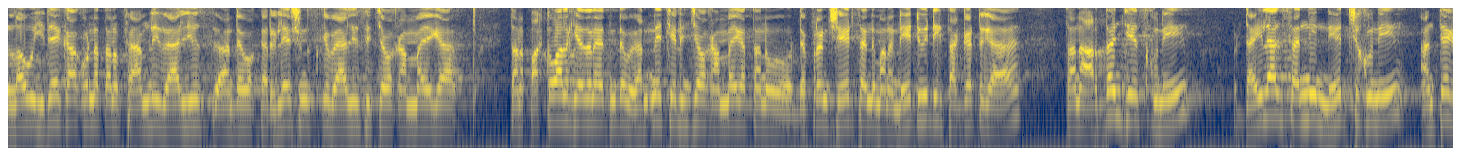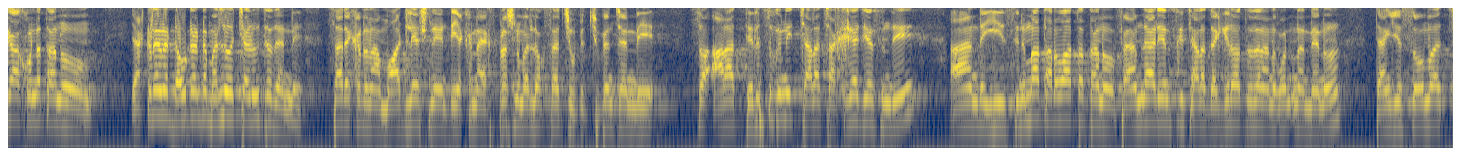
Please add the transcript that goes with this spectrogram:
లవ్ ఇదే కాకుండా తన ఫ్యామిలీ వాల్యూస్ అంటే ఒక రిలేషన్స్కి వాల్యూస్ ఇచ్చే ఒక అమ్మాయిగా తన పక్క వాళ్ళకి ఏదైనా అవుతుంటే వెంటనే చెల్లించే ఒక అమ్మాయిగా తను డిఫరెంట్ షేడ్స్ అండి మన నేటివిటీకి తగ్గట్టుగా తను అర్థం చేసుకుని డైలాగ్స్ అన్నీ నేర్చుకుని అంతేకాకుండా తను ఎక్కడైనా డౌట్ అంటే మళ్ళీ వచ్చి అడుగుతుందండి. సార్ ఇక్కడ నా మాడ్యులేషన్ ఏంటి? ఇక్కడ నా ఎక్స్ప్రెషన్ మళ్ళీ ఒకసారి చూపి చూపించండి. సో అలా తెలుసుకుని చాలా చక్కగా చేసింది. అండ్ ఈ సినిమా తర్వాత తను ఫ్యామిలీ ఆడియన్స్కి చాలా దగ్గర అవుతుందని అనుకుంటున్నాను నేను. Thank you so much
